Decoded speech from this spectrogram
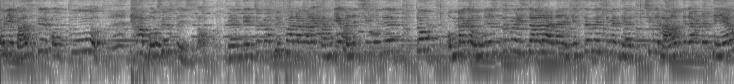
우리 마스크를 벗고 다 벗을 수 있어. 그런데 조금 불편하거나 감기에 걸린 친구는 또 엄마가 오늘 쓰고 있어라 하면 이렇게 쓰고 있으면 돼요. 친구 마음대로 하면 돼요.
